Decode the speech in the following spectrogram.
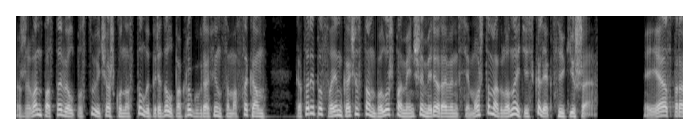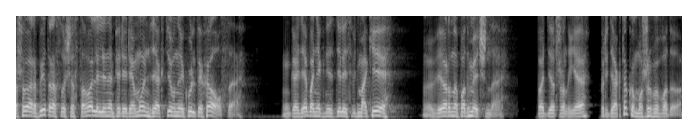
Живан поставил пустую чашку на стол и передал по кругу графин самосеком, который по своим качествам был уж по меньшей мере равен всему, что могло найтись в коллекции Киша. «Я спрошу арбитра, существовали ли на переремонте активные культы хаоса. Где бы они гнездились ведьмаки, верно подмечено», — поддержал я, придя к такому же выводу.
